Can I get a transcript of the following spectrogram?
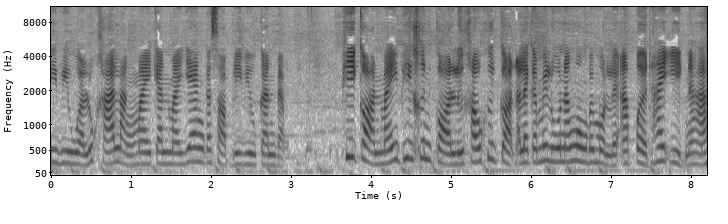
รีวิวอะลูกค้าหลังไมค์กันมาแย่งกระสอบรีวิวกันแบบ พี่ก่อนไหมพี่ขึ้นก่อนหรือเขาขึ้นก่อนอะไรกันไม่รู้นะงงไปหมดเลยอะเปิดให้อีกนะคะ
